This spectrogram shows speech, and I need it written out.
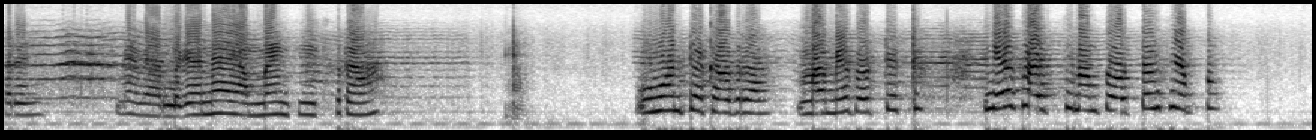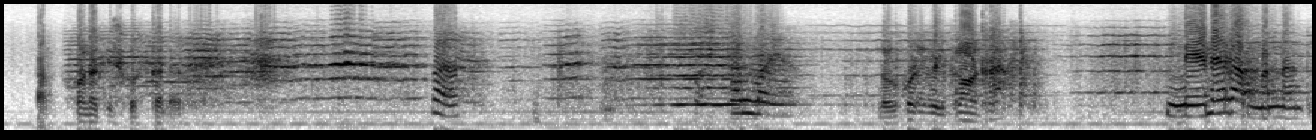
అరే మేము వెళ్ళగానే ఆ అమ్మాయిని తీసుకురా. ఊ అంటే కాదురా నా మీద ఒట్టెట్టు. నేను సచ్చినంత ఒట్టని చెప్పు. తప్పకుండా తీసుకొస్తాను. నువ్వు కూడా వెళ్తున్నావుట్రా నేనే రమ్మన్నాను.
